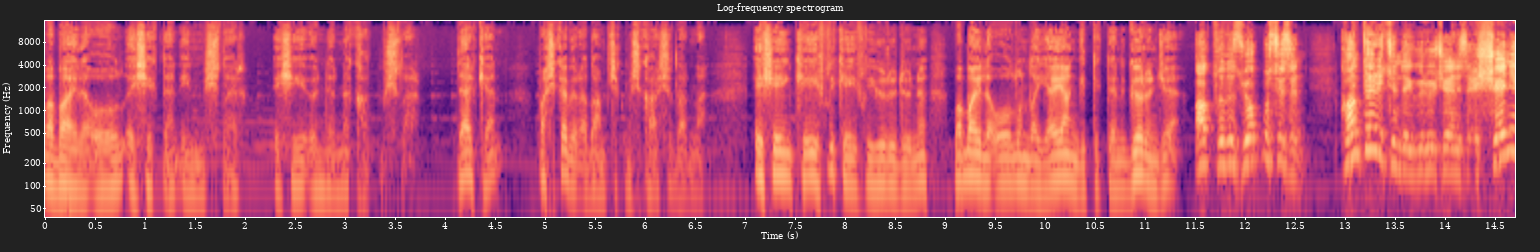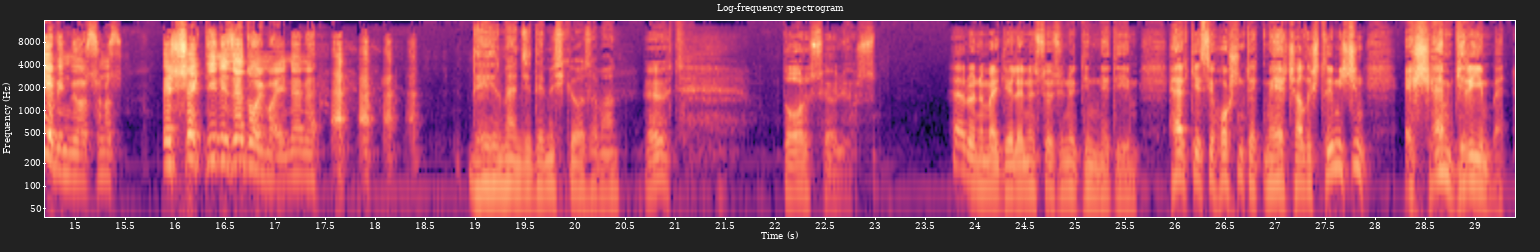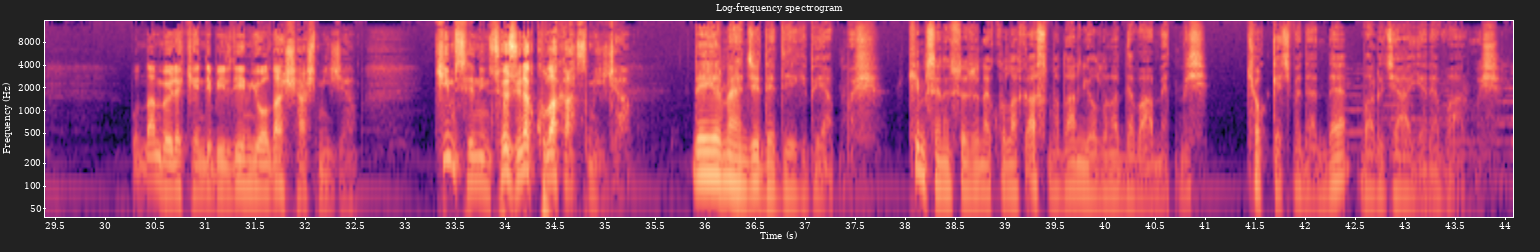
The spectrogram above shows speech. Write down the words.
Baba ile oğul eşekten inmişler. Eşeği önlerine katmışlar. Derken başka bir adam çıkmış karşılarına. Eşeğin keyifli keyifli yürüdüğünü, babayla oğlun da yayan gittiklerini görünce... Aklınız yok mu sizin? Kanter içinde yürüyeceğiniz eşeğe niye bilmiyorsunuz? Eşekliğinize doymayın he mi? Değirmenci demiş ki o zaman... Evet, doğru söylüyorsun. Her önüme gelenin sözünü dinlediğim, herkesi hoşnut etmeye çalıştığım için eşeğen biriyim ben. Bundan böyle kendi bildiğim yoldan şaşmayacağım. Kimsenin sözüne kulak asmayacağım. Değirmenci dediği gibi yapmış. Kimsenin sözüne kulak asmadan yoluna devam etmiş. Çok geçmeden de varacağı yere varmış.''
